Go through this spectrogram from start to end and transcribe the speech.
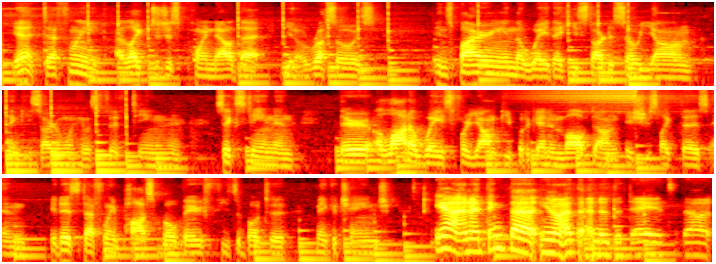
Yeah, definitely. I like to just point out that, you know, Russell is inspiring in the way that he started so young. I think he started when he was 15 or 16 and there are a lot of ways for young people to get involved on issues like this and it is definitely possible very feasible to make a change Yeah, and I think that, you know, at the end of the day, it's about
